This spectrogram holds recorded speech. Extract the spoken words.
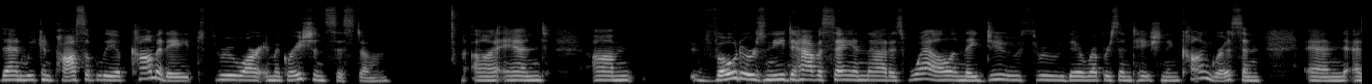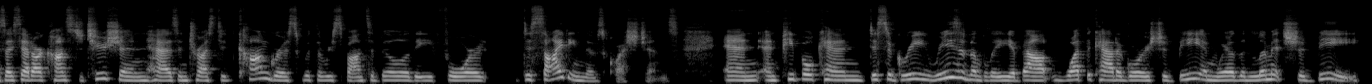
than we can possibly accommodate through our immigration system. Uh, and um, voters need to have a say in that as well and they do through their representation in congress and and as i said our constitution has entrusted congress with the responsibility for deciding those questions. And and people can disagree reasonably about what the category should be and where the limits should be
